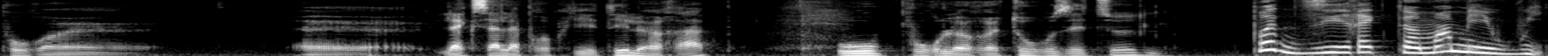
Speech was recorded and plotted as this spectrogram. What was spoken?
pour euh, l'accès à la propriété, le RAP, ou pour le retour aux études? Pas directement, mais oui.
